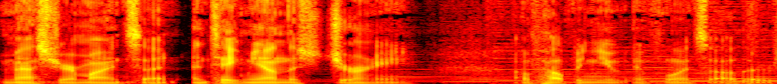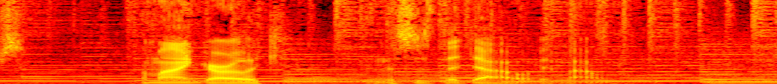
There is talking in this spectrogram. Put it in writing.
master your mindset, and take me on this journey of helping you influence others. I'm Ian Garlic, and this is the Tao Inbound.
